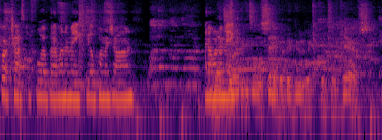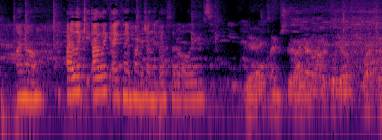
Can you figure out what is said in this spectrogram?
pork chops before, but I want to make veal parmesan. And I I'm want to make. sure. I think it's a little sad what they do to the, to the calves. I know. I like I like eggplant parmesan the best out of all these. Yeah, eggplant's good. I, I know how to cook it up correctly.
